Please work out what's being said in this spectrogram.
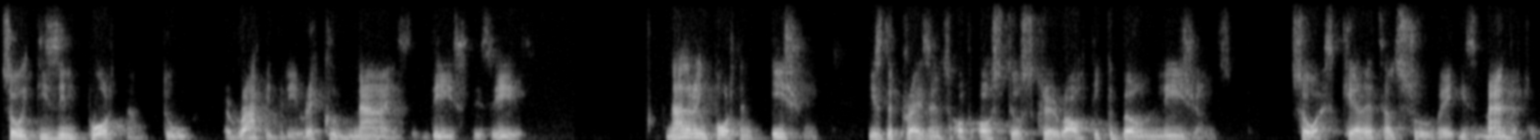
So it is important to rapidly recognize this disease. Another important issue is the presence of osteosclerotic bone lesions, so a skeletal survey is mandatory.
